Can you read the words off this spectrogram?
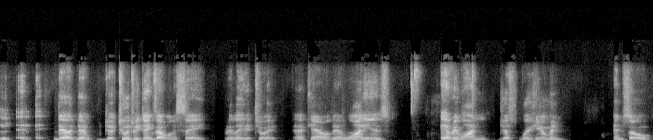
Uh, uh, there, there, there are two or three things I want to say related to it, uh, Carol. There, one is everyone just we're human, and so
